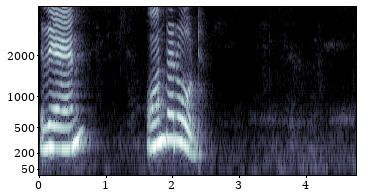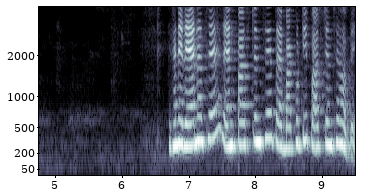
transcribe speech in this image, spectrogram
ran on the road. এখানে র্যান আছে, র্যান পাস্ট টেন্সে তাই বাক্যটি পাস্ট টেন্সে হবে।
